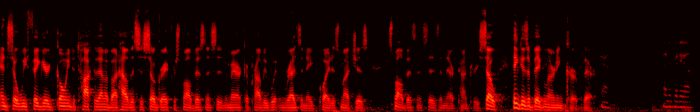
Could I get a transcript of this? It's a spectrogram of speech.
and so we figured going to talk to them about how this is so great for small businesses in America probably wouldn't resonate quite as much as small businesses in their country. So I think there's a big learning curve there. Yeah. Anybody else?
